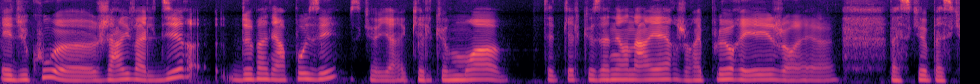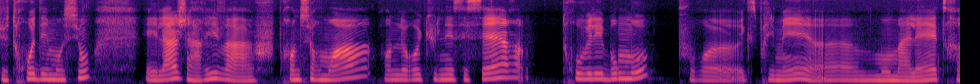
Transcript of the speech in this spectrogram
Et du coup, euh, j'arrive à le dire de manière posée, parce qu'il y a quelques mois, peut-être quelques années en arrière, j'aurais pleuré, j'aurais euh, parce que parce que trop d'émotions. Et là, j'arrive à prendre sur moi, prendre le recul nécessaire, trouver les bons mots pour euh, exprimer euh, mon mal-être,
